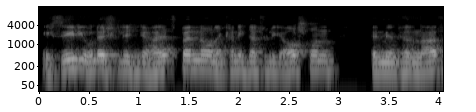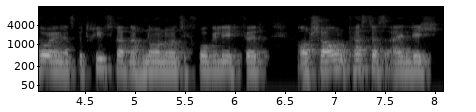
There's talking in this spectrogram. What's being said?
Ich sehe die unterschiedlichen Gehaltsbänder und dann kann ich natürlich auch schon, wenn mir ein Personalvorgang als Betriebsrat nach 99 vorgelegt wird, auch schauen, passt das eigentlich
